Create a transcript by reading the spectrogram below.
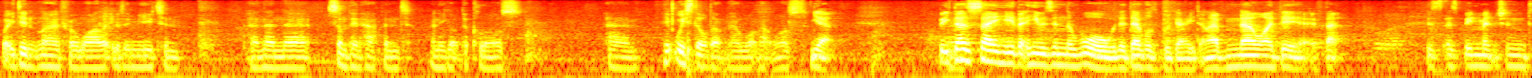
but he didn't learn for a while that he was a mutant, and then uh, something happened and he got the claws. Um, we still don't know what that was. Yeah. But he does say here that he was in the war with the Devil's Brigade, and I have no idea if that is, has been mentioned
